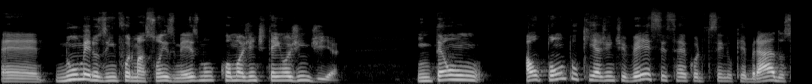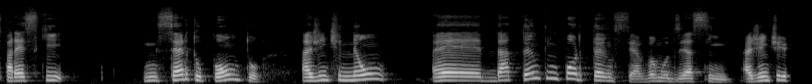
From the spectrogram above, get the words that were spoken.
é, números e informações mesmo como a gente tem hoje em dia. Então, ao ponto que a gente vê esses recordes sendo quebrados, parece que, em certo ponto, a gente não é, dá tanta importância, vamos dizer assim. A gente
